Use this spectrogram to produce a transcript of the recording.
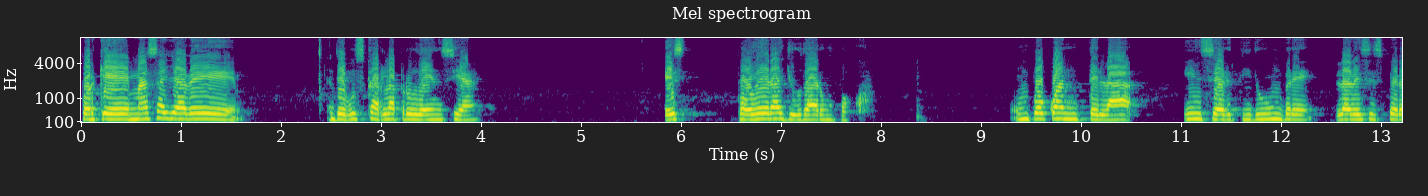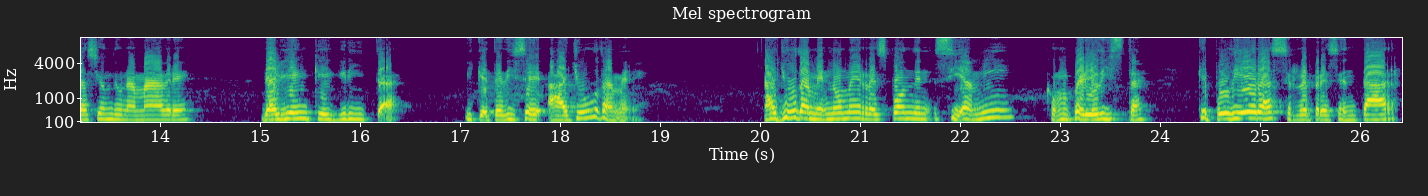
porque más allá de, de buscar la prudencia, es poder ayudar un poco, un poco ante la incertidumbre, la desesperación de una madre, de alguien que grita y que te dice, ayúdame, ayúdame, no me responden. Si a mí, como periodista, que pudieras representar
